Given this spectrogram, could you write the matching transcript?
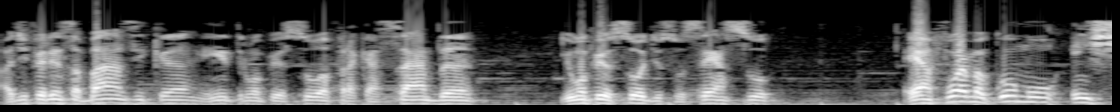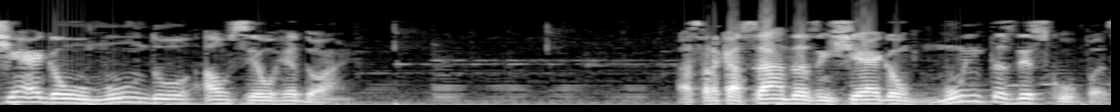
A diferença básica entre uma pessoa fracassada e uma pessoa de sucesso é a forma como enxergam o mundo ao seu redor. As fracassadas enxergam muitas desculpas.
